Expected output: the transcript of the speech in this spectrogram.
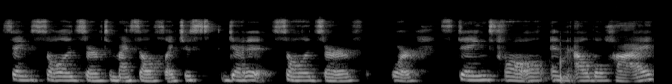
saying solid serve to myself, like just get it solid serve or staying tall and elbow high.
